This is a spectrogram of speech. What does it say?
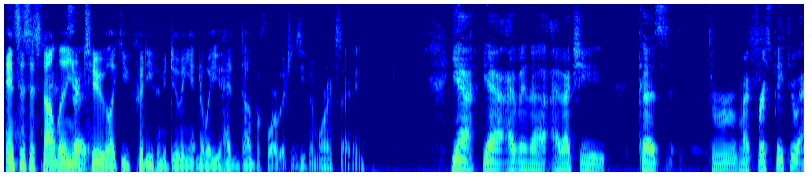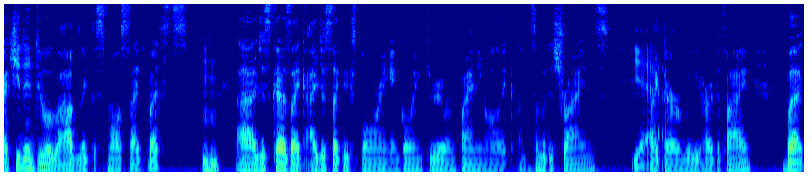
And since it's not linear that- too, like you could even be doing it in a way you hadn't done before, which is even more exciting. Yeah, yeah. I've been. Uh, I've actually because through my first playthrough, I actually didn't do a lot of like the small side quests. Mhm. Uh, just because like I just like exploring and going through and finding all like some of the shrines Yeah. like they're really hard to find. But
